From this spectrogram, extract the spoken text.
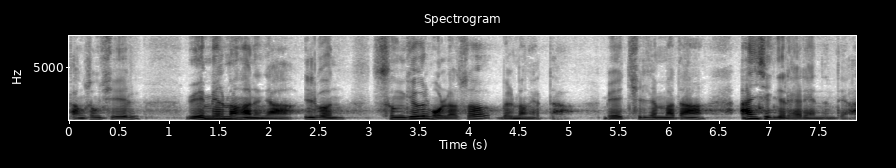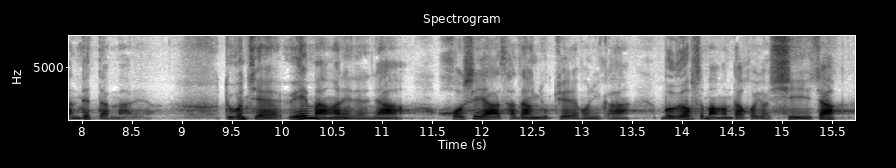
방송실 왜 멸망하느냐 1번 성경을 몰라서 멸망했다. 매 7년마다 안식년을 해야 했는데 안 됐단 말이에요. 두 번째 왜 망하냐 되느냐 호세아 4장 6절에 보니까 뭐가 없어 망한다고요. 시작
